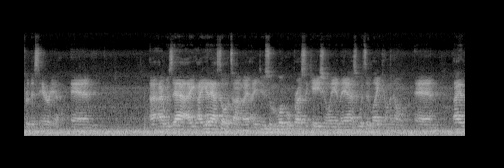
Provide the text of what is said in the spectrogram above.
for this area. And I, I was at, I, I, get asked all the time. I, I, do some local press occasionally, and they ask, "What's it like coming home?" And I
